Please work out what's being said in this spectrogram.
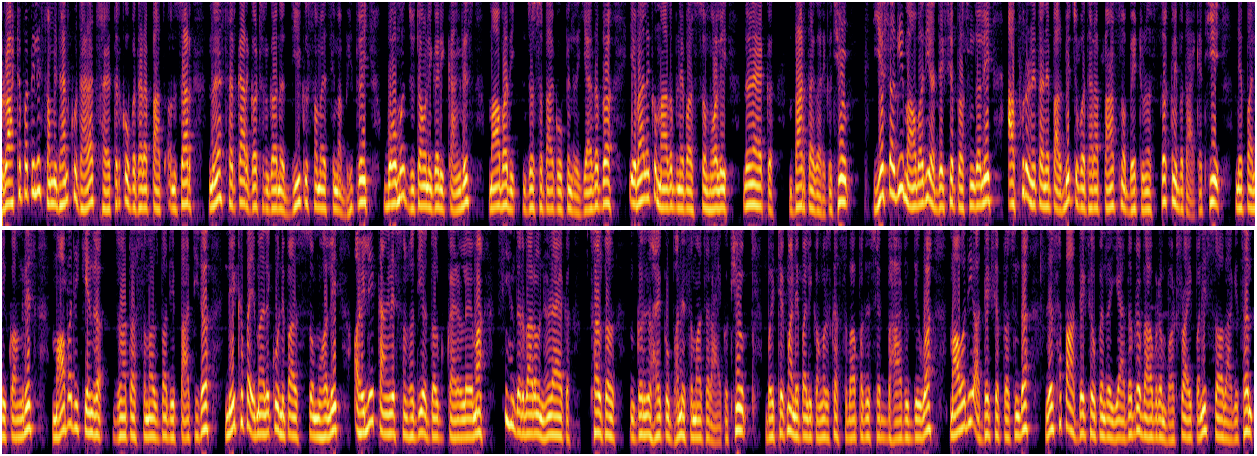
राष्ट्रपतिले संविधानको धारा छयत्तरको उपधारा पाँच अनुसार नयाँ सरकार गठन गर्न दिएको समय सीमा भित्रै बहुमत जुटाउने गरी काङ्ग्रेस माओवादी जसपाको उपेन्द्र यादव र एमालेको माधव नेपाल समूहले निर्णायक वार्ता गरेको थियो। यसअघि माओवादी अध्यक्ष प्रचण्डले आफू र नेता नेपाल बीच उपधारा पाँचमा भेट हुन सक्ने बताएका थिए। नेपाली कङ्ग्रेस माओवादी केन्द्र जनता समाजवादी पार्टी र नेकपा एमालेको नेपाल समूहले अहिले काङ्ग्रेस संसदीय दलको कार्यालयमा सिंहदरबारमा निर्णायक छलफल गरिरहेको भन्ने समाचार आएको थियो। बैठकमा नेपाली कङ्ग्रेसका सभापति शेर बहादुर देउवा माओवादी अध्यक्ष प्रचण्ड जसपा अध्यक्ष उपेन्द्र यादव र बाबुराम भट्टराई पनि सहभागी छन्।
